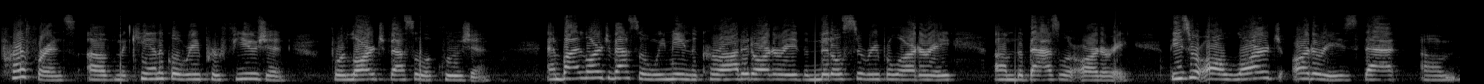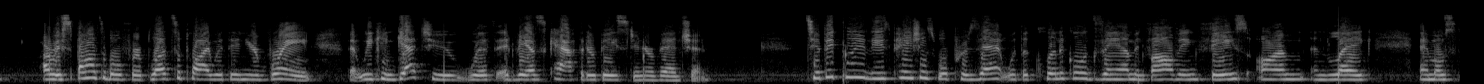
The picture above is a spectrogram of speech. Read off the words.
preference of mechanical reperfusion for large vessel occlusion. And by large vessel, we mean the carotid artery, the middle cerebral artery, um, the basilar artery. These are all large arteries that um, are responsible for blood supply within your brain that we can get to with advanced catheter-based intervention. Typically, these patients will present with a clinical exam involving face, arm, and leg, and most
